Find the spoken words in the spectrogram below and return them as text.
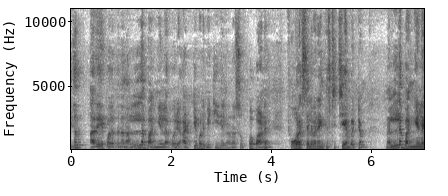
ഇതും അതേപോലെ തന്നെ നല്ല ഭംഗിയുള്ള ഒരു അടിപൊളി മെറ്റീരിയലാണ് സൂപ്പറാണ് ഫോർ എക്സ് എൽ വരെ എനിക്ക് സ്റ്റിച്ച് ചെയ്യാൻ പറ്റും. നല്ല ഭംഗിയുള്ള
